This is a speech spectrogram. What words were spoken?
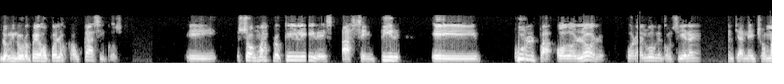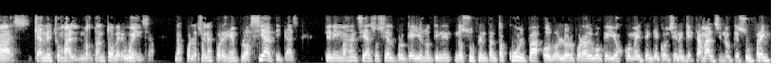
los indoeuropeos o pueblos caucásicos eh, son más proclives a sentir culpa o dolor por algo que consideran que han hecho más, que han hecho mal, no tanto vergüenza. Las poblaciones, por ejemplo, asiáticas tienen más ansiedad social porque ellos no, tienen, no sufren tanto culpa o dolor por algo que ellos cometen que consideran que está mal, sino que sufren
